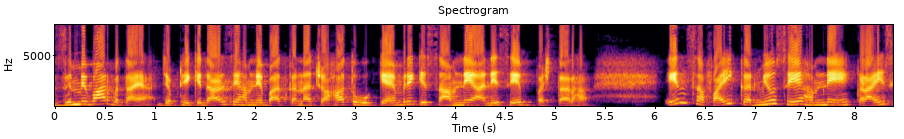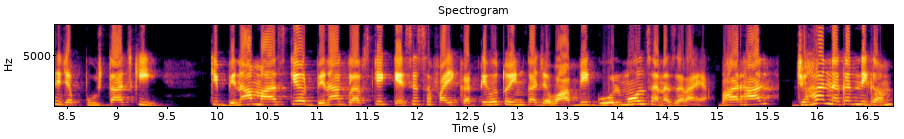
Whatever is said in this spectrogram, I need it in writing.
जिम्मेवार बताया। जब ठेकेदार से हमने बात करना चाहा तो वो कैमरे के सामने आने से बचता रहा। इन सफ़ाई कर्मियों से हमने कड़ाई से जब पूछताछ की कि बिना मास्क के और बिना ग्लव्स के कैसे सफ़ाई करते हो तो इनका जवाब भी गोलमोल सा नज़र आया। बहरहाल, जहाँ नगर निगम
